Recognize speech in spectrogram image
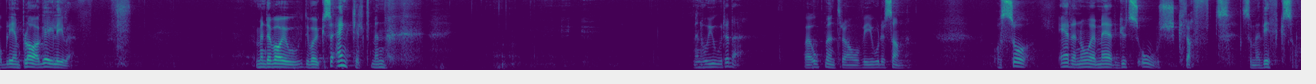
og bli en plage i livet. Men det var jo, det var jo ikke så enkelt. Men, men hun gjorde det. Og jeg oppmuntra henne, og vi gjorde det sammen. Og så er det noe med Guds ords kraft som er virksom.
